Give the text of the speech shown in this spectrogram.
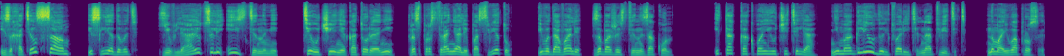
и захотел сам исследовать, являются ли истинными те учения, которые они распространяли по свету и выдавали за божественный закон. И так как мои учителя не могли удовлетворительно ответить на мои вопросы.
